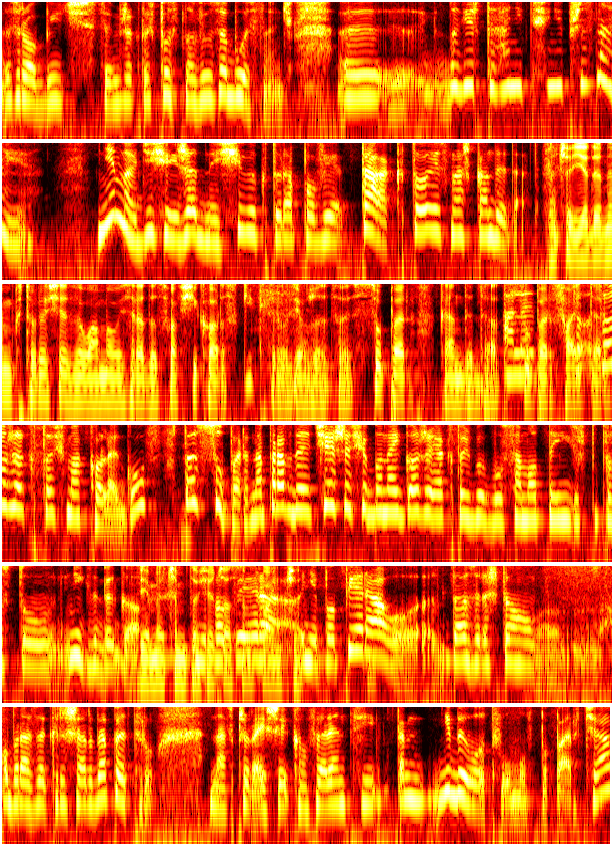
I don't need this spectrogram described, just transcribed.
zrobić z tym, że ktoś postanowił zabłysnąć. E, do Giertycha nikt się nie przyznaje. Nie ma dzisiaj żadnej siły, która powie, tak, to jest nasz kandydat. Znaczy, jedynym, który się wyłamał, jest Radosław Sikorski, który powiedział, że to jest super kandydat, Ale super fighter. To, to, że ktoś ma kolegów, to jest super. Naprawdę cieszę się, bo najgorzej, jak ktoś by był samotny i już po prostu nikt by go Wiemy, czym to nie, się popiera, czasem kończy. nie popierał. To zresztą obrazek Ryszarda Petru na wczorajszej konferencji. Tam nie było tłumów poparcia.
